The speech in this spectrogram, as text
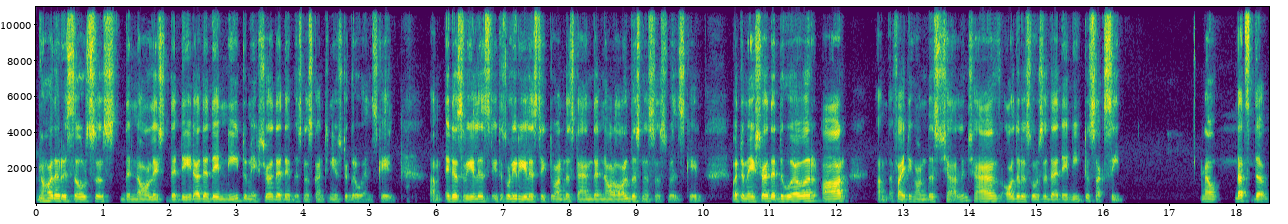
know the resources, the knowledge, the data that they need to make sure that their business continues to grow and scale. Um, it is realistic. It is only realistic to understand that not all businesses will scale, but to make sure that whoever are um, fighting on this challenge have all the resources that they need to succeed. Now, that's the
